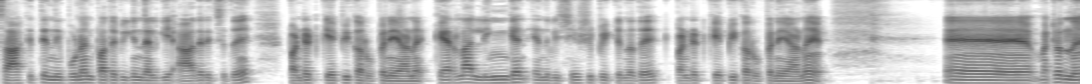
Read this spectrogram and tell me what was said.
സാഹിത്യ നിപുണൻ പദവിയും നൽകി ആദരിച്ചത് പണ്ഡിറ്റ് കെ പി കറുപ്പനെയാണ്. കേരള ലിംഗൻ എന്ന് വിശേഷിപ്പിക്കുന്നത് പണ്ഡിറ്റ് കെ പി കറുപ്പനെയാണ്. മറ്റൊന്ന്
